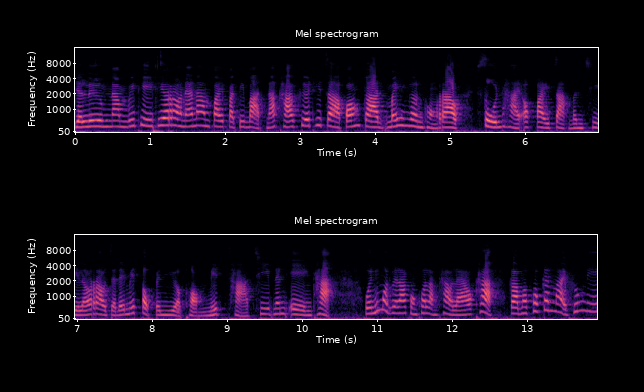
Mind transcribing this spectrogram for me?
อย่าลืมนำวิธีที่เราแนะนำไปปฏิบัตินะคะ เพื่อที่จะป้องกันไม่ให้เงินของเราสูญหายออกไปจากบัญชี แล้วเราจะได้ไม่ตกเป็นเหยื่อของมิจฉาชีพนั่นเองค่ะ วันนี้หมดเวลาของคนหลังข่าวแล้วค่ะ กลับมาพบกันใหม่พรุ่งนี้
